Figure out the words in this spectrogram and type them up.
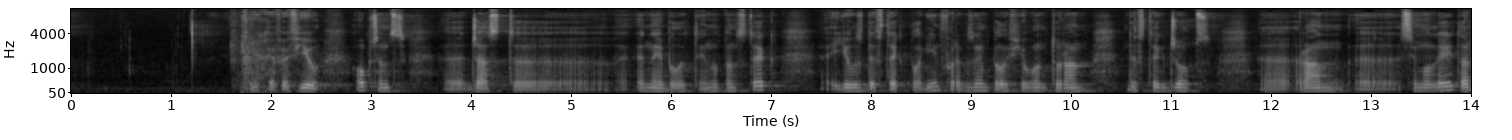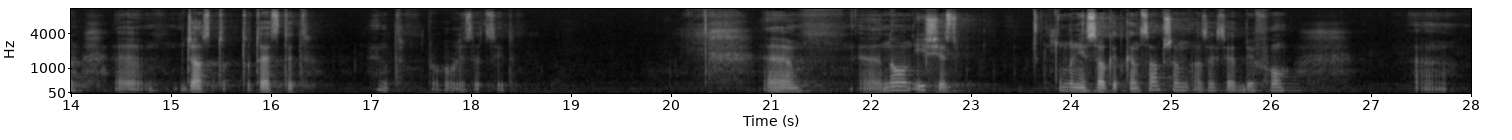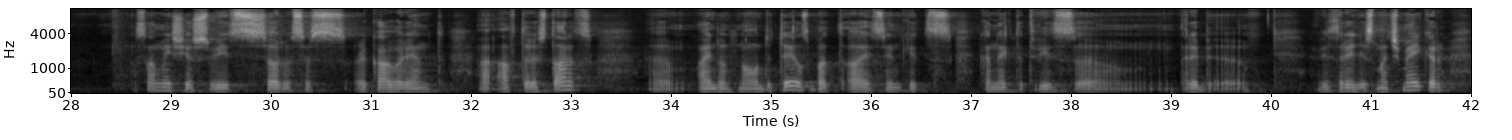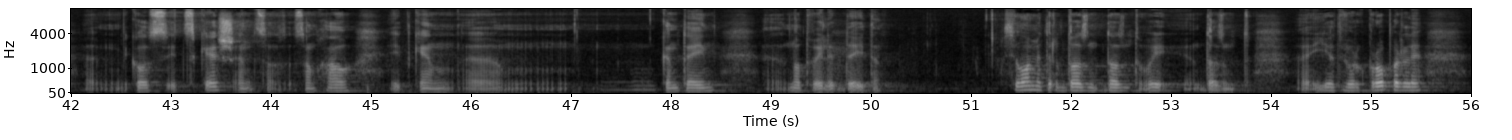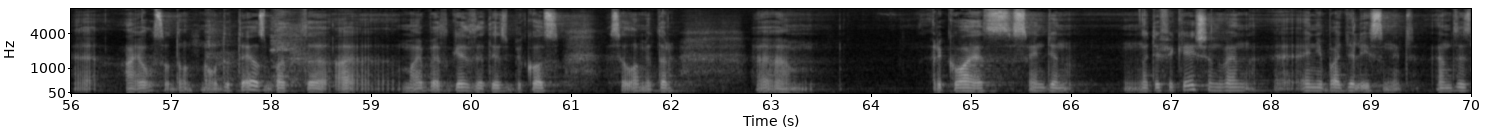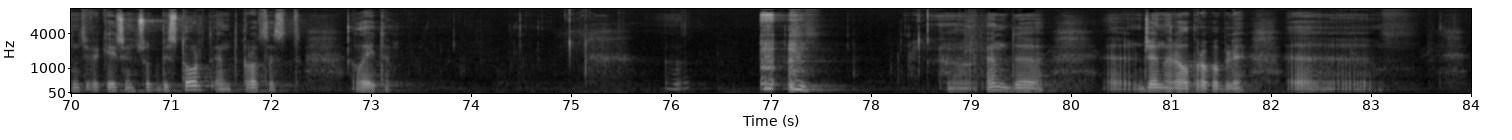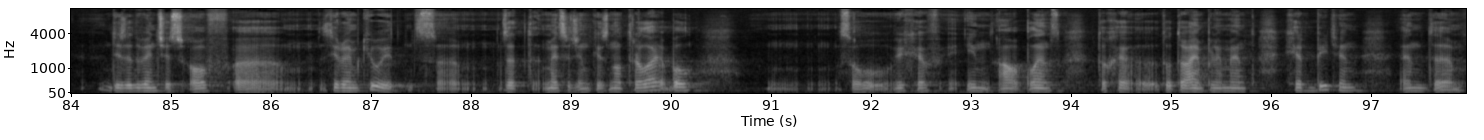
You have a few options. Uh, just uh, enable it in OpenStack. Uh, use DevStack plugin, for example, if you want to run DevStack jobs. run simulator just to, to test it, and probably that's it. Um, uh, known issues many socket consumption, as I said before. Uh, some issues with services recovery and uh, after restarts. Um, I don't know details, but I think it's connected with um, uh, with Redis Matchmaker um, because it's cache and so somehow it can um, contain uh, not valid data. Ceilometer doesn't doesn't doesn't uh, yet work properly. Uh, I also don't know details, but uh, I, my best guess that is because Ceilometer um, requires sending notification when anybody listen it, and this notification should be stored and processed later. uh, and uh, uh, general probably uh, disadvantages of um, ZeroMQ it's um, that messaging is not reliable. So we have in our plans to have to try implement heart beating and um,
